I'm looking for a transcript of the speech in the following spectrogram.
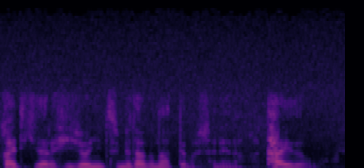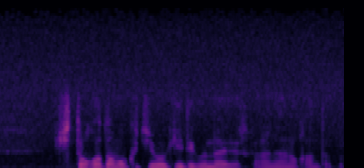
帰ってきたら非常に冷たくなってましたね。なんか態度も。一言も口も聞いてくれないですからねあの監督。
